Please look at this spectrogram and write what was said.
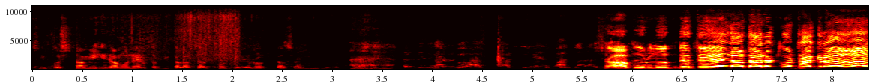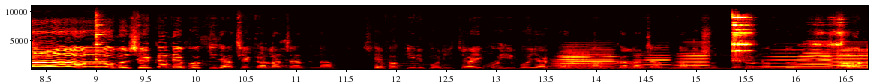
শ্রী গোস্বামী হীরামনের কবি কালাচার ফকিরের অত্যাচার সাপুর মধ্যে মধ্যেতে আধার কোঠা সেখানে ফকির আছে কালাচাঁদ নাম। সে ফকির পরিচয় কহিব এখন নাম কালাচাঁদ নাম শুদ্ধের নন্দন বাওয়াল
